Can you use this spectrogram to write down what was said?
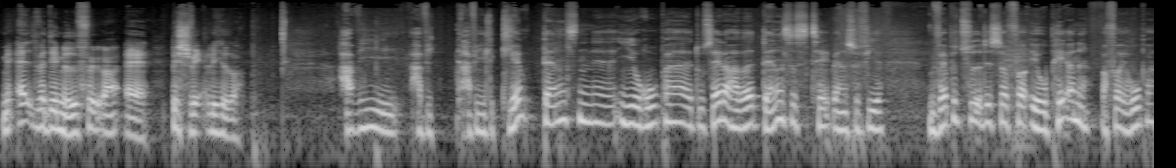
med alt, hvad det medfører af besværligheder. Har vi, har vi, har vi glemt dannelsen øh, i Europa? Du sagde, der har været et dannelsestab, anna Sofia. Men hvad betyder det så for europæerne og for Europa?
